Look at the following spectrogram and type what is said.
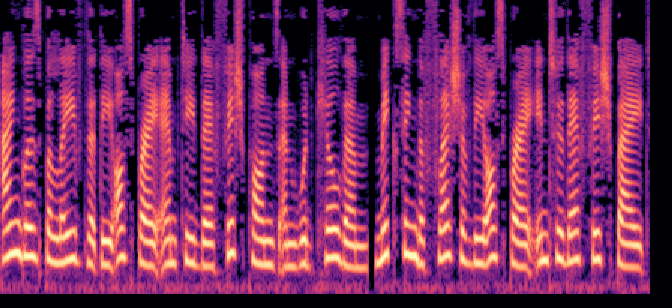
Anglers believed that the osprey emptied their fish ponds and would kill them, mixing the flesh of the osprey into their fish bait.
